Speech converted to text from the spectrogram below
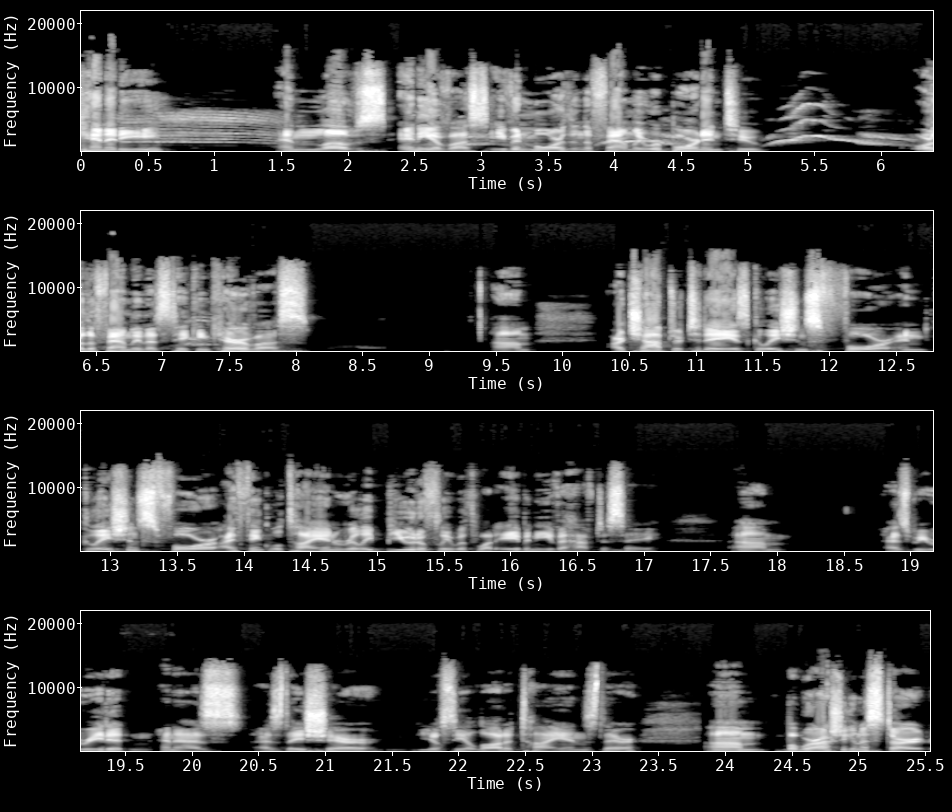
Kennedy and loves any of us even more than the family we're born into or the family that's taking care of us. Um, our chapter today is Galatians 4, and Galatians 4, I think, will tie in really beautifully with what Abe and Eva have to say. Um, as we read it and, as as they share, you'll see a lot of tie-ins there. Um, but we're actually going to start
